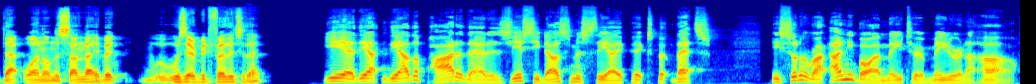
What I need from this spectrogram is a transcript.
that one on the Sunday. But w- was there a bit further to that? Yeah, the the other part of that is yes, he does miss the apex, but that's he's sort of right only by a meter, a meter and a half.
